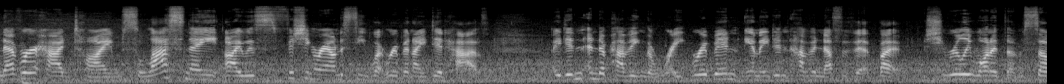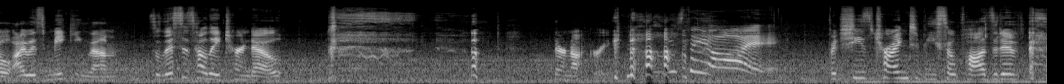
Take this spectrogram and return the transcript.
never had time. So last night I was fishing around to see what ribbon I did have. I didn't end up having the right ribbon and I didn't have enough of it, but she really wanted them. So I was making them. So this is how they turned out. They're not great. Yes, they are. but she's trying to be so positive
